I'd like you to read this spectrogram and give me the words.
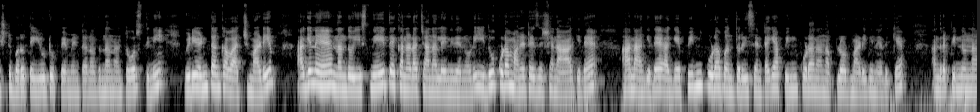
ಎಷ್ಟು ಬರುತ್ತೆ ಯೂಟ್ಯೂಬ್ ಪೇಮೆಂಟ್ ಅನ್ನೋದನ್ನು ನಾನು ತೋರಿಸ್ತೀನಿ. ವಿಡಿಯೋ ಎಂಟು ತನಕ ವಾಚ್ ಮಾಡಿ. ಹಾಗೆಯೇ ನಂದು ಈ ಸ್ನೇಹಿತೆ ಕನ್ನಡ ಚಾನಲ್ ಏನಿದೆ ನೋಡಿ, ಇದು ಕೂಡ ಮಾನಿಟೈಸೇಷನ್ ಆಗಿದೆ ಆನ್ ಆಗಿದೆ. ಹಾಗೆ ಪಿನ್ ಕೂಡ ಬಂತು ರೀಸೆಂಟಾಗಿ ಆ ಪಿನ್ ಕೂಡ ನಾನು ಅಪ್ಲೋಡ್ ಮಾಡಿದ್ದೀನಿ ಅದಕ್ಕೆ. ಅಂದರೆ ಪಿನ್ನನ್ನು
